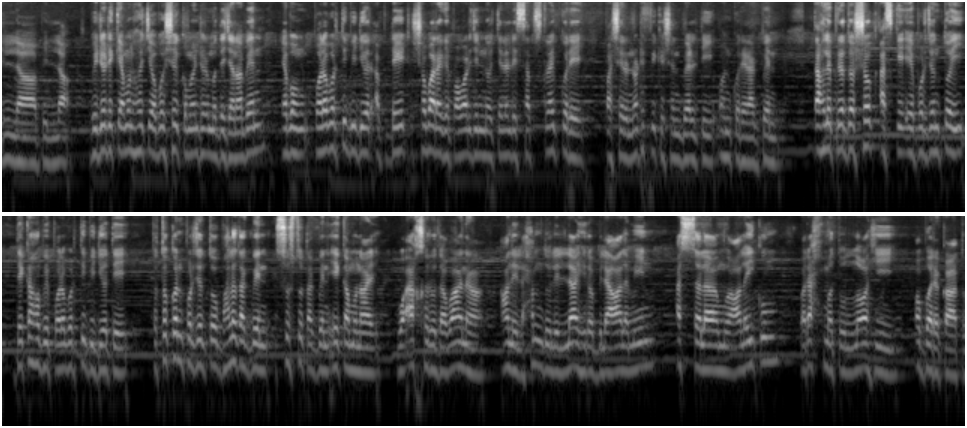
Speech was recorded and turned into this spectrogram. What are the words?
ইল্লা বিল্লাহ। ভিডিওটি কেমন হয়েছে অবশ্যই কমেন্টের মধ্যে জানাবেন এবং পরবর্তী ভিডিওর আপডেট সবার আগে পাওয়ার জন্য চ্যানেলটি সাবস্ক্রাইব করে পাশের নোটিফিকেশন বেলটি অন করে রাখবেন। তাহলে প্রিয় দর্শক, আজকে এ পর্যন্তই। দেখা হবে পরবর্তী ভিডিওতে। ততক্ষণ পর্যন্ত ভালো থাকবেন, সুস্থ থাকবেন এ কামনায়। ও আখরু দাওয়ানা আনিল হামদুলিল্লাহ রবিল্লা আলমিন। আসসালামু আলাইকুম ওরহমতুল্লাহি ওবরকাত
